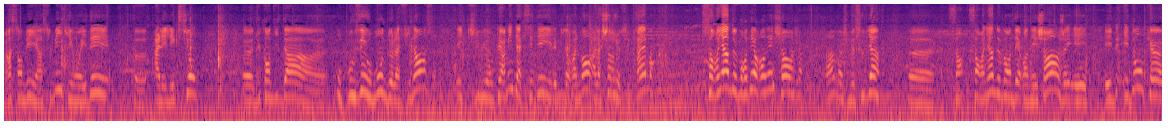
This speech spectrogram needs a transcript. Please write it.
rassemblés et insoumis qui ont aidé à l'élection du candidat opposé au monde de la finance et qui lui ont permis d'accéder électoralement à la charge suprême sans rien demander en échange. Hein, moi je me souviens, sans, rien demander en échange. Et, donc, euh,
